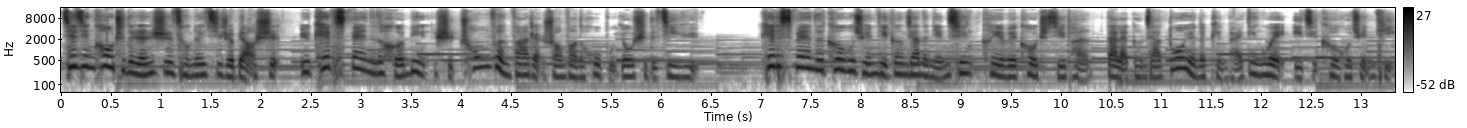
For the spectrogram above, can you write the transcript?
接近 Coach 的人士曾对记者表示，与 Kate Spade 的合并是充分发展双方的互补优势的机遇。Kate Spade 的客户群体更加的年轻，可以为 Coach 集团带来更加多元的品牌定位以及客户群体。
